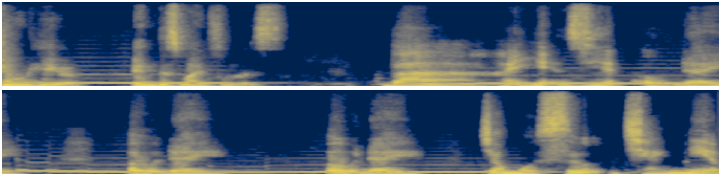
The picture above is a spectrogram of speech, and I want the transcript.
tune here in this mindfulness. Và hãy hiện diện ở đây, ở đây, ở đây trong một sự chánh niệm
